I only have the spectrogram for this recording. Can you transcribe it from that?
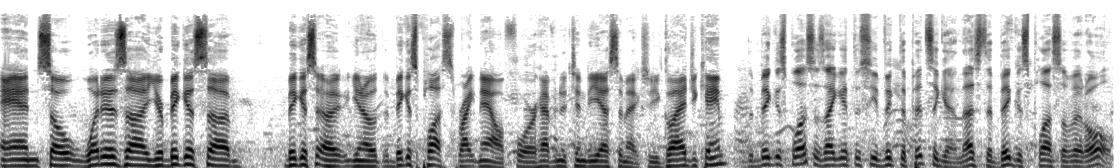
And so, what is uh, your biggest uh, biggest, uh, you know, the biggest plus right now for having to attend the SMX? Are you glad you came? The biggest plus is I get to see Victor Pitts again. That's the biggest plus of it all.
